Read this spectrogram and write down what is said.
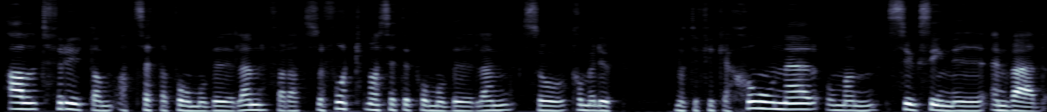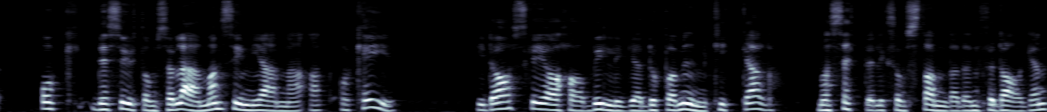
Allt förutom att sätta på mobilen för att så fort man sätter på mobilen så kommer det upp notifikationer och man sugs in i en värld. Och dessutom så lär man sin hjärna att okej, okay, idag ska jag ha billiga dopaminkickar. Man sätter liksom standarden för dagen.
